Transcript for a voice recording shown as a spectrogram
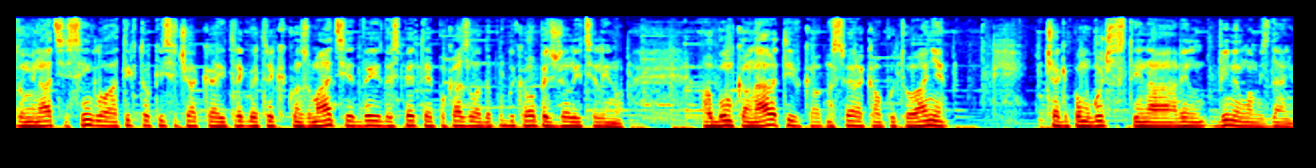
dominacije singlova, TikTok isječaka i track by track konzumacije, 2025. je pokazala da publika opet želi cjelinu. Album kao narativ, kao atmosfera, kao putovanje, čak i po mogućnosti na vinilnom izdanju.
